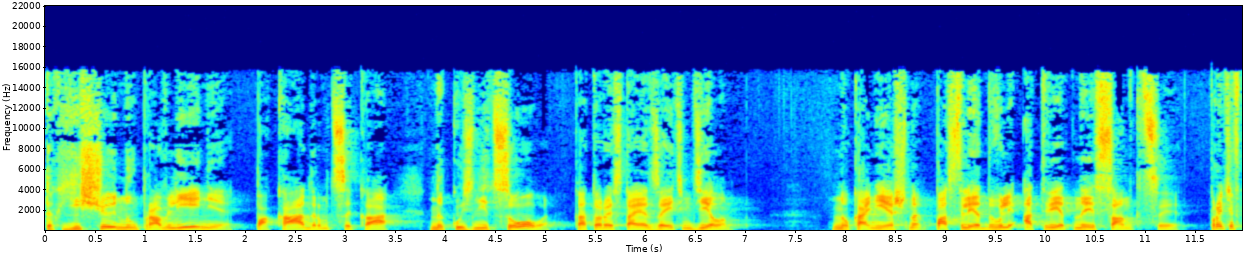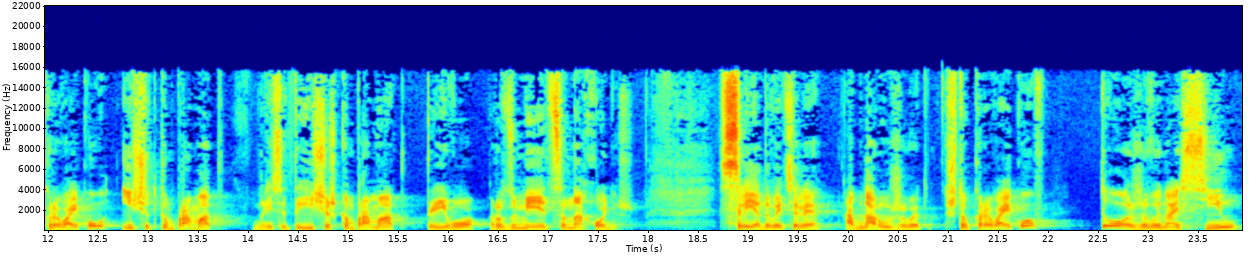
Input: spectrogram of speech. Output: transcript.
так еще и на управление по кадрам ЦК – на Кузнецова, которые стоят за этим делом. Ну, конечно, последовали ответные санкции. Против Крывайкова ищут компромат. Но если ты ищешь компромат, ты его, разумеется, находишь. Следователи обнаруживают, что Крывайков тоже выносил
